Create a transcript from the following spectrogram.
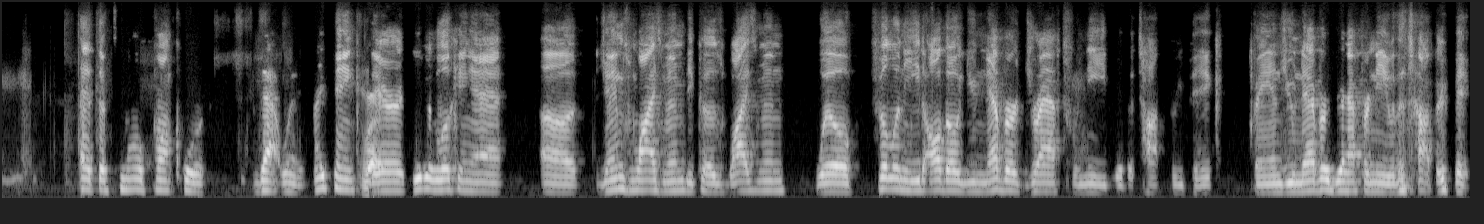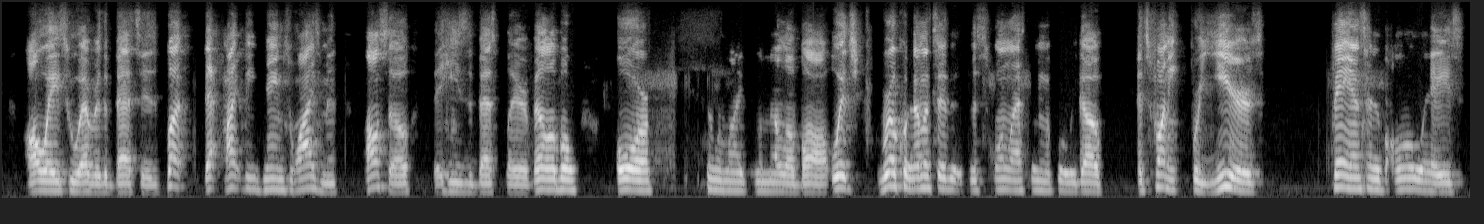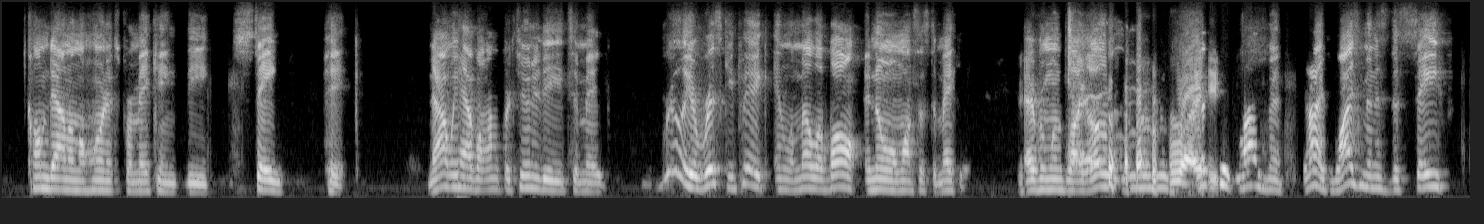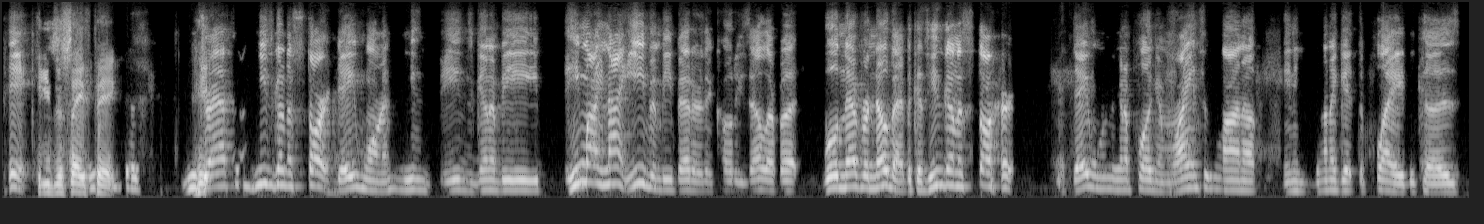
at the small front court that way. I think Right. they're either looking at uh, James Wiseman because Wiseman will fill a need, although you never draft for need with a top three pick. Fans, you never draft for need with a top three pick. Always whoever the best is. But that might be James Wiseman also, that he's the best player available, or someone like LaMelo Ball, which, real quick, I'm going to say this one last thing before we go. It's funny, for years, fans have always come down on the Hornets for making the safe pick. Now we have an opportunity to make really a risky pick in LaMelo Ball, and no one wants us to make it. Everyone's like, "Oh, Right. Wiseman." Guys, Wiseman is the safe pick. He's a safe pick. You He- draft him, he's gonna start day one. He's he's gonna be. He might not even be better than Cody Zeller, but we'll never know that because he's gonna start day one. They're gonna plug him right into the lineup, and he's gonna get to play because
